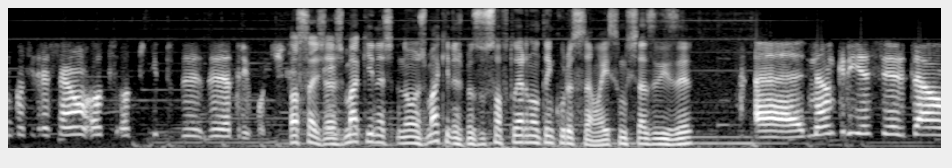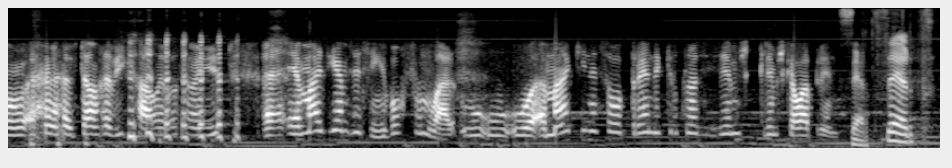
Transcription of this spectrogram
em consideração outro, outro tipo de, de, atributos. Ou seja, as máquinas, não as máquinas, mas o software não tem coração, é isso que me estás a dizer? Uh, não queria ser tão, tão radical em relação a isso. Uh, é mais, digamos assim, eu vou reformular. O, o, a máquina só aprende aquilo que nós dizemos que queremos que ela aprenda. Certo. Certo.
